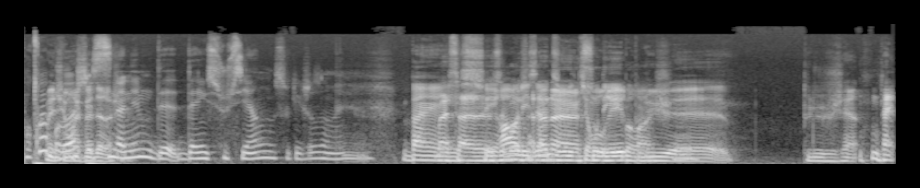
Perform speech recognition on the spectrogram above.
Pourquoi broche est rappelle de synonyme de- d'insouciance ou quelque chose de même? Ben, Ben, ça- c'est rare les adultes qui ont des broches. Plus, euh, plus jeune. Ben,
